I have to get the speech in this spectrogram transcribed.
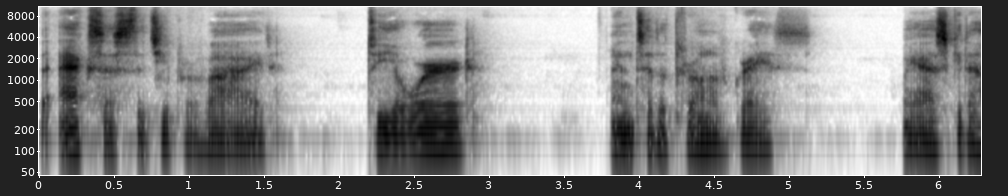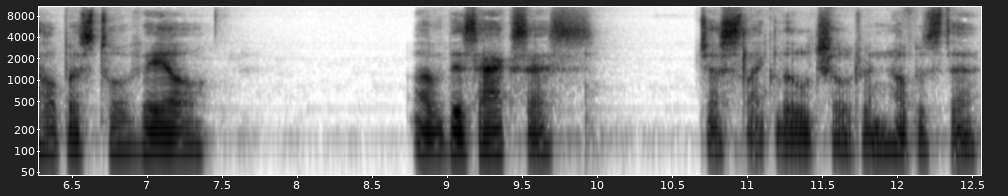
the access that you provide to your word and to the throne of grace. We ask you to help us to avail of this access just like little children. Help us to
